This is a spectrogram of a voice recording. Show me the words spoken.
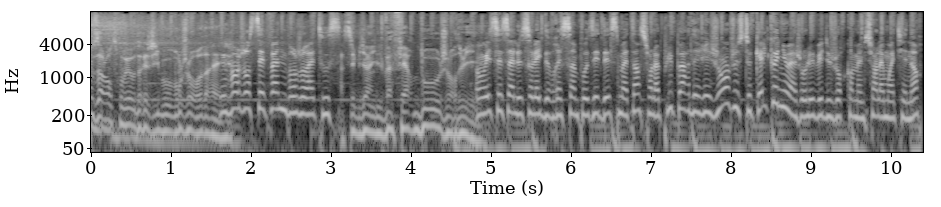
Nous allons trouver Audrey Gibaud. Bonjour Audrey. Bonjour Stéphane, bonjour à tous. Ah, c'est bien, il va faire beau aujourd'hui. Oui, c'est ça, le soleil devrait s'imposer dès ce matin sur la plupart des régions. Juste quelques nuages au lever du jour quand même sur la moitié nord.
